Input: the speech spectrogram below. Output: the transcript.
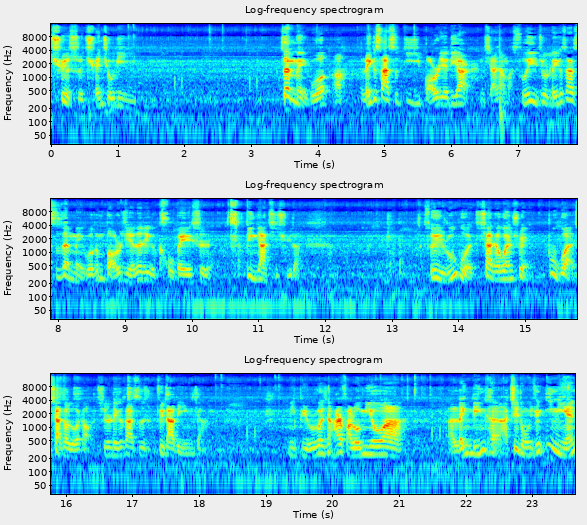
确实全球第一，在美国啊，雷克萨斯第一，保时捷第二，你想想吧，所以就是雷克萨斯在美国跟保时捷的这个口碑是并驾齐驱的。所以，如果下调关税，不管下调多少，其实雷克萨斯是最大的赢家。你比如说像阿尔法罗密欧啊、啊林林肯啊这种，就一年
